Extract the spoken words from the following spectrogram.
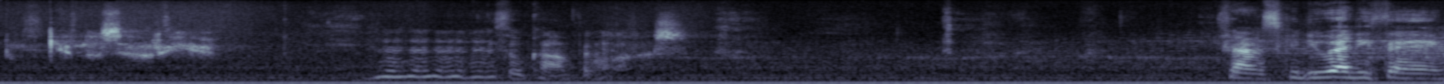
Don't get us out of here. so confident. All of us. Travis can do anything.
